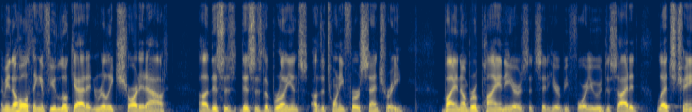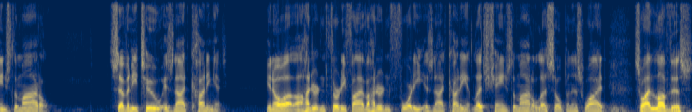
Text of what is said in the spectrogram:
I mean, the whole thing, if you look at it and really chart it out, uh, this, is, this is the brilliance of the 21st century by a number of pioneers that sit here before you who decided, let's change the model. 72 is not cutting it. You know, uh, 135, 140 is not cutting it. Let's change the model. Let's open this wide. So I love this.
